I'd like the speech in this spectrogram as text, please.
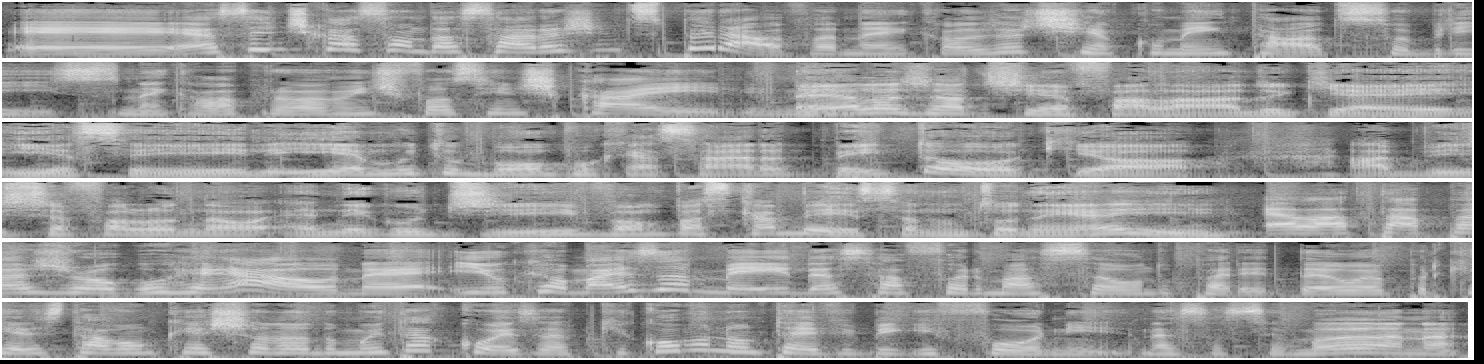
É, essa indicação da Sara a gente esperava, né? Que ela já tinha comentado sobre isso, né? Que ela provavelmente fosse indicar ele, né? Ela já tinha falado que é- ia ser ele, e é muito bom porque a Sara peitou aqui, ó. A bicha falou: não, é nego Di, vamos pras cabeças, não tô nem aí. Ela tá pra jogo real, né? E o que eu mais amei dessa formação do paredão é porque eles estavam questionando muita coisa. Porque como não teve Big Fone nessa semana,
